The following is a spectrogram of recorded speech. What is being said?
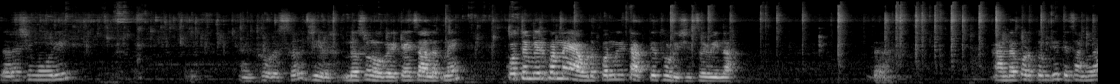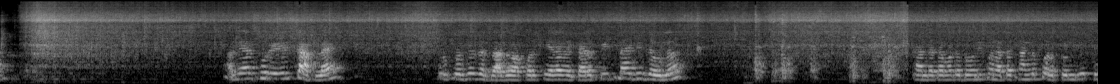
जराशी मोहरी आणि थोडंसं जिरं. लसूण वगैरे काही चालत नाही. कोथिंबीर पण नाही आवडत पण मी टाकते थोडीशी चवीला. तर कांदा परतून घेते चांगला. आणि आज सुरळीत कापलाय. प्रोसेसरचा आज वापर केला नाही कारण पीठ नाही भिजवलं. कांदा टमाटा दोन्ही पण आता चांगलं परतून घेते.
